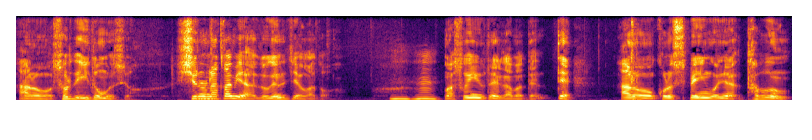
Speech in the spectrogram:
あのそれでいいと思うんですよ。詩の中身はどげねちゃうかと、まあそういう歌で頑張って。であのこのスペイン語には多分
